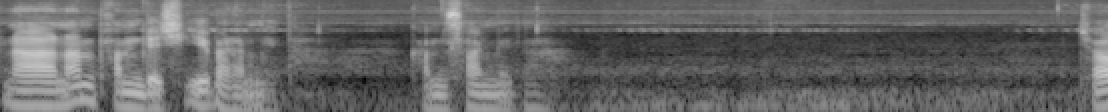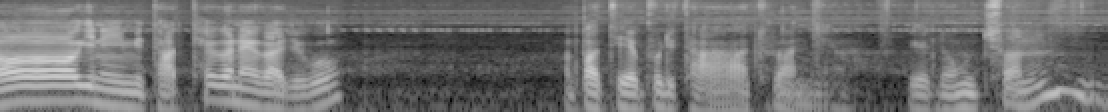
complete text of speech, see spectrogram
편안한 밤 되시기 바랍니다. 감사합니다. 저기는 이미 다 퇴근해 가지고 아파트에 불이 다 들어왔네요. 이게 농촌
